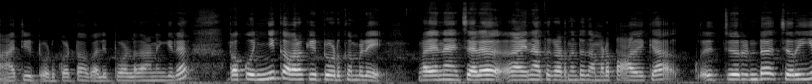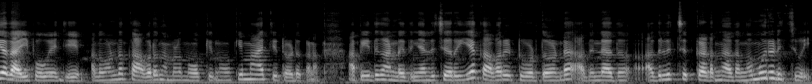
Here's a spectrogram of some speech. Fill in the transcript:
മാറ്റി ഇട്ട് കൊടുക്കും കേട്ടോ. വലിപ്പമുള്ളതാണെങ്കിൽ അപ്പോൾ കുഞ്ഞി കവറൊക്കെ ഇട്ട് കൊടുക്കുമ്പോഴേ അതിനെ വെച്ചാൽ അതിനകത്ത് കിടന്നിട്ട് നമ്മുടെ പാവയ്ക്ക ചുരുണ്ട് ചെറിയതായി പോവുകയും ചെയ്യും. അതുകൊണ്ട് കവർ നമ്മൾ നോക്കി നോക്കി മാറ്റിയിട്ട് കൊടുക്കണം. അപ്പോൾ ഇത് കണ്ടു? ഇത് ഞാൻ ചെറിയ കവർ ഇട്ട് കൊടുത്തുകൊണ്ട് അതിന്റെ അത് അതിൽ കിടന്ന് അതങ്ങ് മുരടിച്ചു പോയി.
